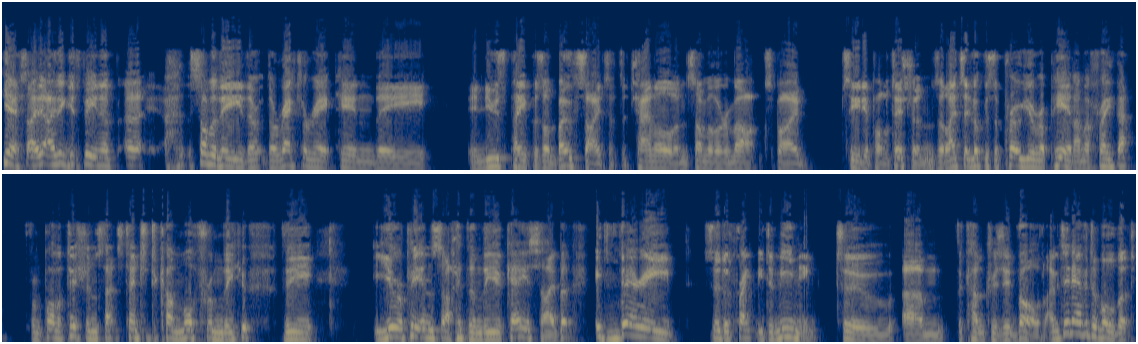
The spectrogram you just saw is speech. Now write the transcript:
Yes, I, I think it's been a, some of the, the, the rhetoric in the in newspapers on both sides of the channel and some of the remarks by senior politicians. And I'd say, look, as a pro-European, I'm afraid that from politicians that's tended to come more from the the European side than the UK side. But it's very sort of frankly demeaning to um, the countries involved. I mean, it's inevitable that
